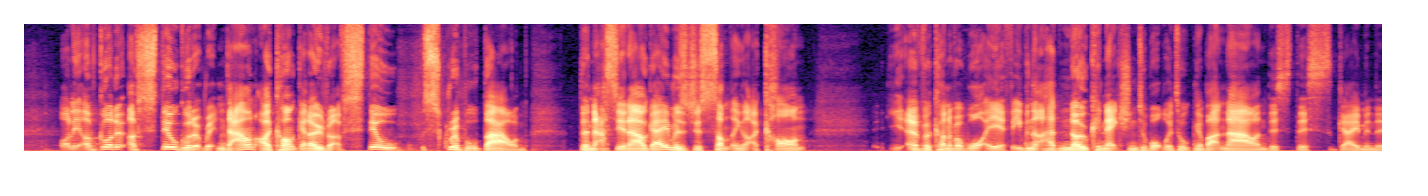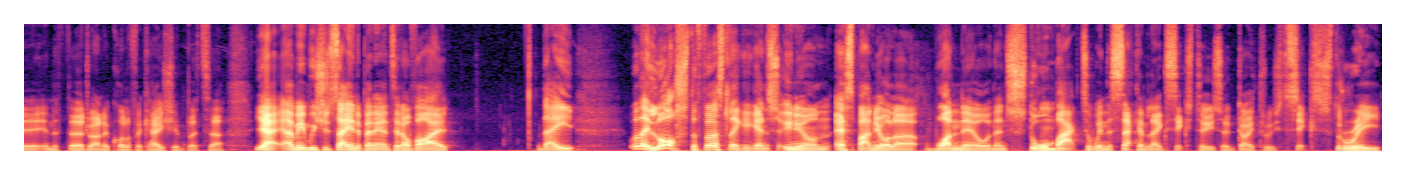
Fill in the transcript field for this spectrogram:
Ollie, I've got it. I've still got it written down. I can't get over it. I've still scribbled down the Nacional game as just something that I can't ever kind of a what if, even though it had no connection to what we're talking about now and this this game in the in the third round of qualification. But uh, yeah, I mean, we should say Independiente del Valle, they. Well, they lost the first leg against Union Española 1 0 and then stormed back to win the second leg 6 2, so go through 6 3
